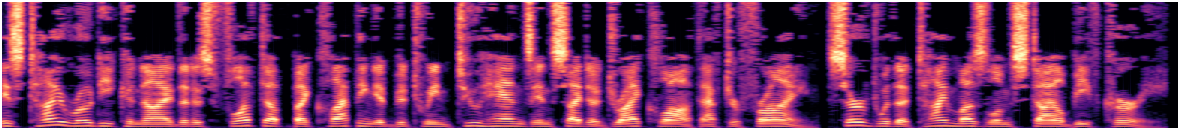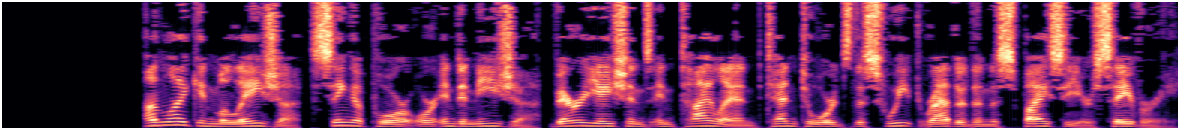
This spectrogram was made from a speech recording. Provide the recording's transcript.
is Thai roti canai that is fluffed up by clapping it between two hands inside a dry cloth after frying, served with a Thai Muslim-style beef curry. Unlike in Malaysia, Singapore or Indonesia, variations in Thailand tend towards the sweet rather than the spicy or savory.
